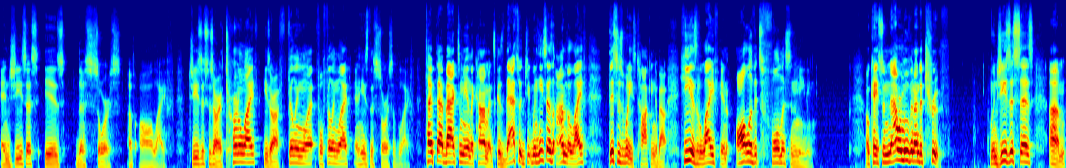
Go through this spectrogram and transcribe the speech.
and Jesus is the source of all life. Jesus is our eternal life, He's our fulfilling life, and He's the source of life. Type that back to me in the comments because that's what, when He says, I'm the life, this is what He's talking about. He is life in all of its fullness and meaning. Okay, so now we're moving on to truth. When Jesus says, um,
